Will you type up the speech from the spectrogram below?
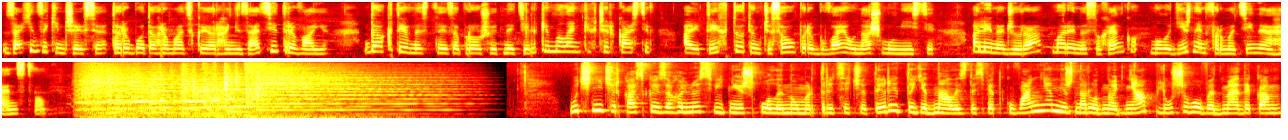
Захід закінчився, та робота громадської організації триває. До активностей запрошують не тільки маленьких черкастів, а й тих, хто тимчасово перебуває у нашому місті. Аліна Джура, Марина Сухенко, молодіжне інформаційне агентство. Учні Черкаської загальноосвітньої школи номер 34 доєднались до святкування Міжнародного дня плюшевого ведмедика.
